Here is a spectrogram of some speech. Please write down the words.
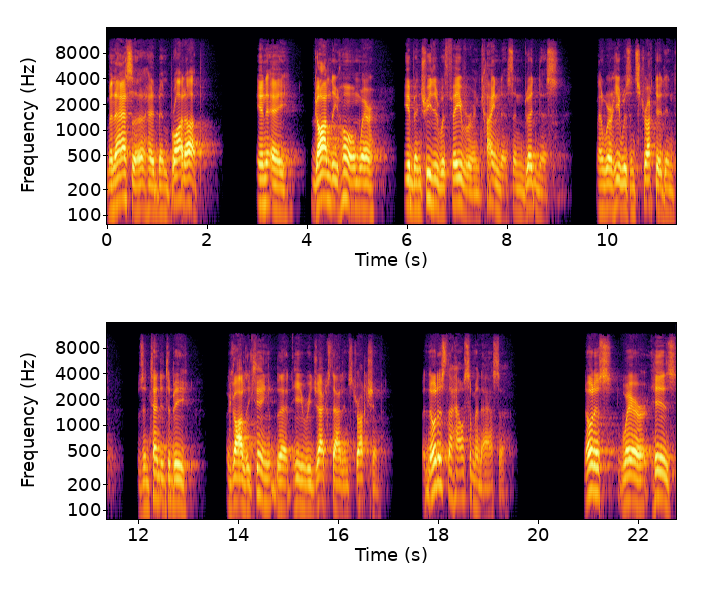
Manasseh had been brought up in a godly home where he had been treated with favor and kindness and goodness, and where he was instructed and was intended to be a godly king, that he rejects that instruction. But notice the house of Manasseh. Notice where his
